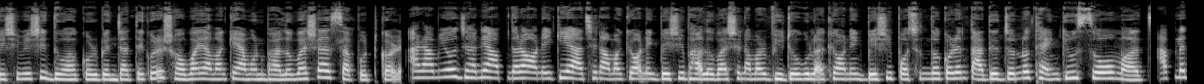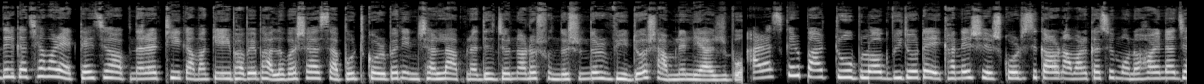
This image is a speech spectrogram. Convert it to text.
বেশি বেশি দোয়া করবেন, যাতে করে সবাই আমাকে এমন ভালোবাসা আর সাপোর্ট করে। আর আমিও জানি আপনারা অনেকেই আছেন, আমাকে অনেক বেশি ভালোবাসেন, আমার ভিডিওগুলোকে অনেক বেশি পছন্দ করেন, তাদের জন্য থ্যাংক ইউ সো মাচ আপনাদের কাছে আমার একটাই চাও আপনারা ঠিক আমাকে এইভাবে ভালোবাসা আর সাপোর্ট করবেন, ইনশাল্লাহ আপনাদের জন্য আরও সুন্দর সুন্দর ভিডিও সামনে নিয়ে আসব। আর আজকের পার্ট টু ব্লগ ভিডিওটা এখানে শেষ করছি, কারণ আমার কাছে মনে হয় না যে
